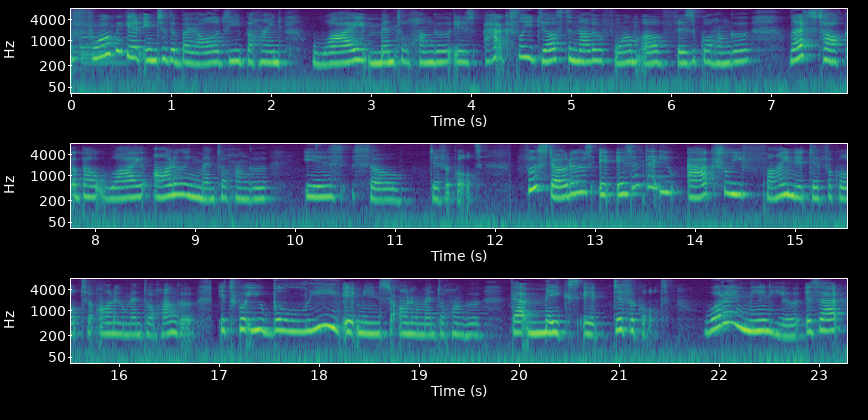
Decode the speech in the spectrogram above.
Before we get into the biology behind why mental hunger is actually just another form of physical hunger, let's talk about why honoring mental hunger is so difficult. For starters, it isn't that you actually find it difficult to honor mental hunger. It's what you believe it means to honor mental hunger that makes it difficult. What I mean here is that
